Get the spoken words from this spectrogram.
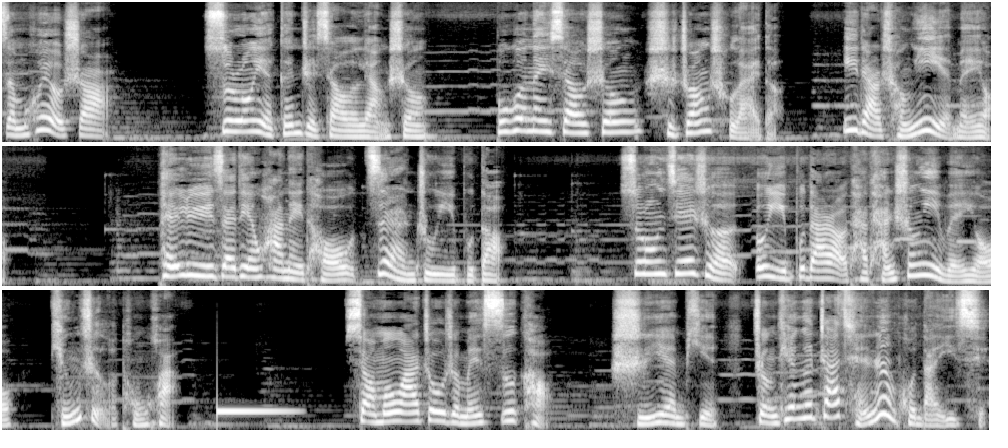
怎么会有事儿？苏荣也跟着笑了两声，不过那笑声是装出来的，一点诚意也没有。裴绿玉在电话那头自然注意不到。苏荣接着又以不打扰他谈生意为由，停止了通话。小萌娃皱着眉思考：实验品整天跟渣前任混在一起，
